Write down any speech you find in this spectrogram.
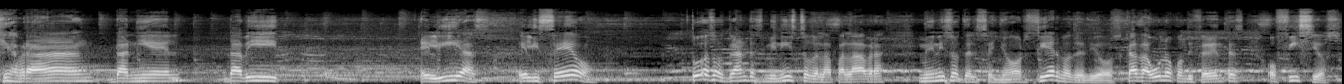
Que Abraham, Daniel, David, Elías, Eliseo, todos esos grandes ministros de la palabra, ministros del Señor, siervos de Dios, cada uno con diferentes oficios.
